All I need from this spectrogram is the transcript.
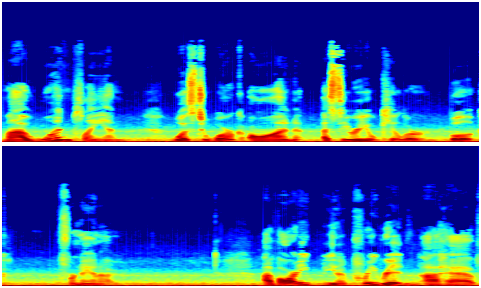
My one plan was to work on a serial killer book for Nano. I've already, you know, pre-written. I have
